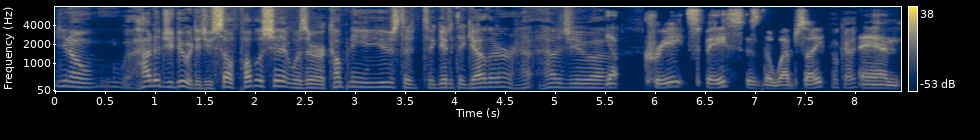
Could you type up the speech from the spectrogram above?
you know, how did you do it? Did you self publish it? Was there a company you used to, to get it together? How, how did you? Uh... Yep. Create Space is the website. Okay. And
